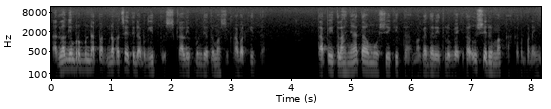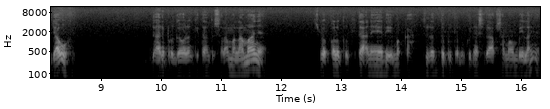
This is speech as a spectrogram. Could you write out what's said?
ada lagi yang berpendapat, pendapat saya tidak begitu, sekalipun dia termasuk kerabat kita. Tapi telah nyata musuh kita, maka dari itu lebih baik kita usir Makkah ke tempat yang jauh dari pergaulan kita untuk selama-lamanya. Sebab kalau kita aneh di Mekah, sudah tentu pengikutnya sudah sama membelanya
